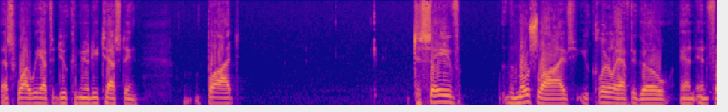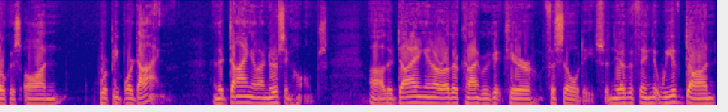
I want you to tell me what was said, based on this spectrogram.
That's why we have to do community testing, but to save the most lives, you clearly have to go and, and focus on where people are dying. And they're dying in our nursing homes. Uh, they're dying in our other congregate care facilities. And the other thing that we have done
